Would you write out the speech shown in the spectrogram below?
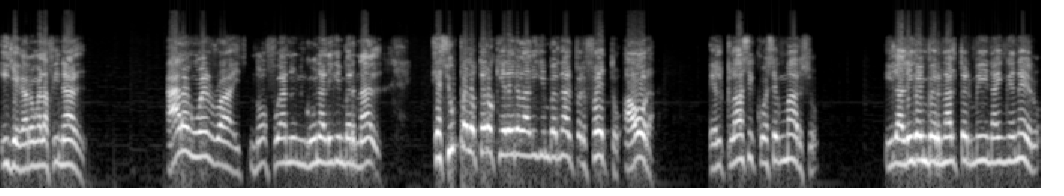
y llegaron a la final. Aaron Wainwright no fue a ninguna liga invernal. Que si un pelotero quiere ir a la liga invernal, perfecto. Ahora, el clásico es en marzo y la liga invernal termina en enero.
